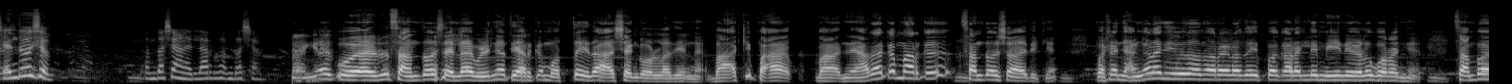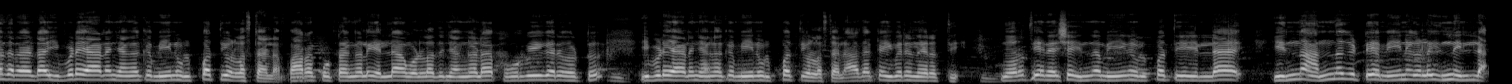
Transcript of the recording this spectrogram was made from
സന്തോഷം. സന്തോഷാണ്. എല്ലാവർക്കും സന്തോഷാണ്. ഞങ്ങൾക്ക് ഒരു സന്തോഷമല്ല. വിഴിഞ്ഞത്തിയാർക്ക് മൊത്തം ഇത് ആശങ്ക ഉള്ളത് തന്നെ. ബാക്കി നേതാക്കന്മാർക്ക് സന്തോഷമായിരിക്കും. പക്ഷെ ഞങ്ങളുടെ ജീവിതം എന്ന് പറയുന്നത് ഇപ്പോൾ കടലിൽ മീനുകൾ കുറഞ്ഞ്. സംഭവം തന്നെ ഇവിടെയാണ് ഞങ്ങൾക്ക് മീൻ ഉൽപ്പത്തിയുള്ള സ്ഥലം. പാറക്കൂട്ടങ്ങൾ എല്ലാം ഉള്ളത് ഞങ്ങളുടെ പൂർവികർ തൊട്ട് ഇവിടെയാണ് ഞങ്ങൾക്ക് മീൻ ഉൽപ്പത്തിയുള്ള സ്ഥലം. അതൊക്കെ ഇവർ നിരത്തി. നിരത്തിയതിനു ശേഷം ഇന്ന് മീൻ ഉൽപ്പത്തിയില്ല ഇന്ന് അന്ന് കിട്ടിയ മീനുകൾ ഇന്നില്ല.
